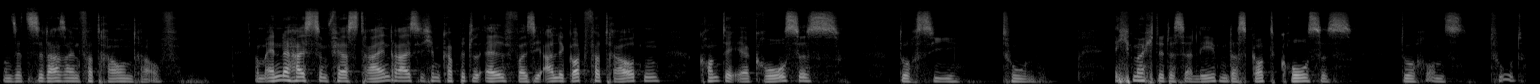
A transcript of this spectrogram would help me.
und setzte da sein Vertrauen drauf. Am Ende heißt es im Vers 33 im Kapitel 11, weil sie alle Gott vertrauten, konnte er Großes durch sie tun. Ich möchte das erleben, dass Gott Großes durch uns tut.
